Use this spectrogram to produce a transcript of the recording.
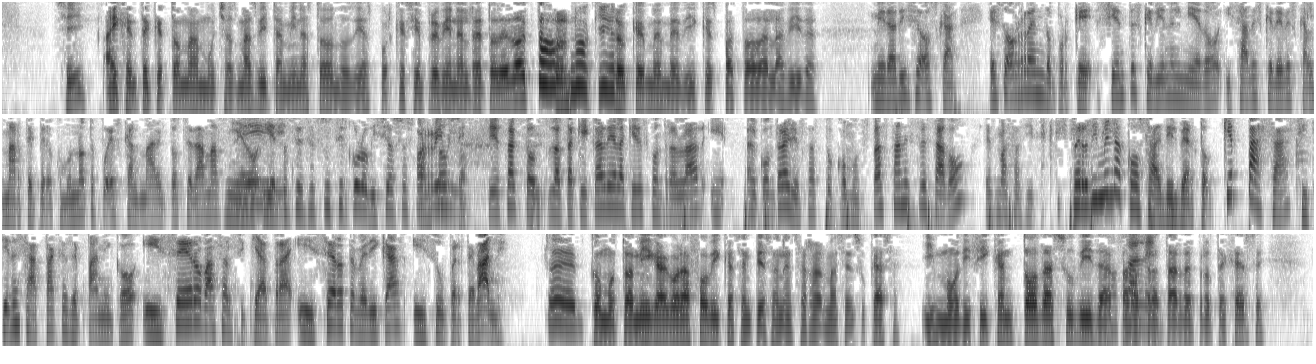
Sí, hay gente que toma muchas más vitaminas todos los días porque siempre viene el reto de doctor, no quiero que me mediques para toda la vida. Mira, dice Oscar, es horrendo porque sientes que viene el miedo y sabes que debes calmarte, pero como no te puedes calmar, entonces te da más miedo Sí. y entonces es un círculo vicioso espantoso. Horrible. Sí, exacto. La taquicardia la quieres controlar y al contrario, estás tú como estás tan estresado, es más así. Pero dime una cosa, Edilberto, ¿qué pasa si tienes ataques de pánico y cero vas al psiquiatra y cero te medicas y súper te vale? Eh, como tu amiga agorafóbica se empiezan a encerrar más en su casa y modifican toda su vida No para salen. tratar de protegerse.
